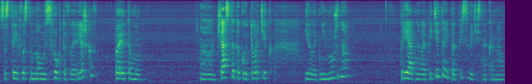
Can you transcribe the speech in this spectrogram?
состоит в основном из фруктов и орешков, поэтому а, часто такой тортик делать не нужно. Приятного аппетита и подписывайтесь на канал.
